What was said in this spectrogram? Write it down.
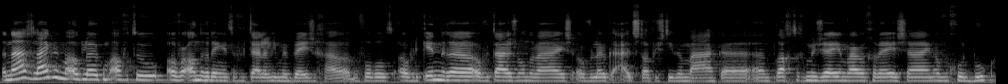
Daarnaast lijkt het me ook leuk om af en toe over andere dingen te vertellen die me bezighouden. Bijvoorbeeld over de kinderen, over thuisonderwijs, over leuke uitstapjes die we maken, een prachtig museum waar we geweest zijn of een goed boek.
